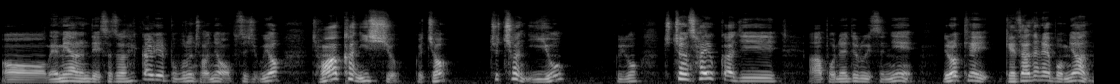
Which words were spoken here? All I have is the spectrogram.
어, 매매하는 데 있어서 헷갈릴 부분은 전혀 없으시고요. 정확한 이슈, 그쵸? 추천 이유, 그리고 추천 사유까지 아, 보내드리고 있으니 이렇게 계산을 해보면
